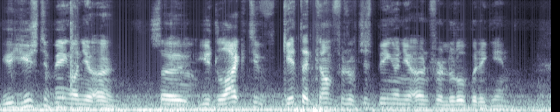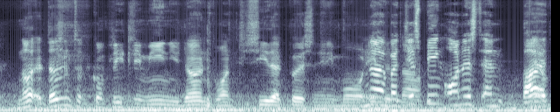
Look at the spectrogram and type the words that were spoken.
you're used to being on your own. So Yeah. you'd like to get that comfort of just being on your own for a little bit again. Not it doesn't completely mean you don't want to see that person anymore No, but just being honest and but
